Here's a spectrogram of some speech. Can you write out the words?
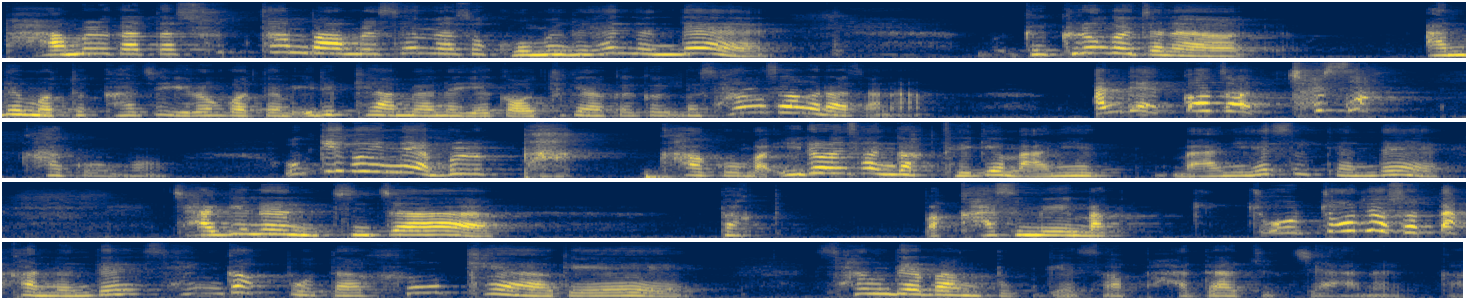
밤을 갖다 숱한 밤을 새면서 고민을 했는데 그, 그런 거 있잖아요. 안 되면 어떡하지? 이런 것 때문에 이렇게 하면 은 얘가 어떻게 할까? 상상을 하잖아. 안 돼! 꺼져! 철삭! 하고 뭐 웃기고 있네! 물 팍! 하고 막 이런 생각 되게 많이 많이 했을 텐데 자기는 진짜 막, 막 가슴이 막 쪼, 쪼려서 딱 갔는데 생각보다 흔쾌하게 상대방 분께서 받아주지 않을까.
